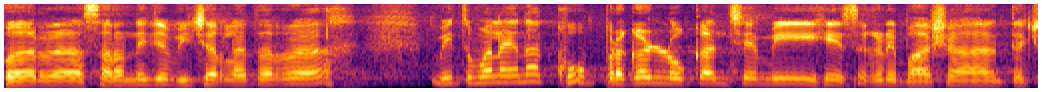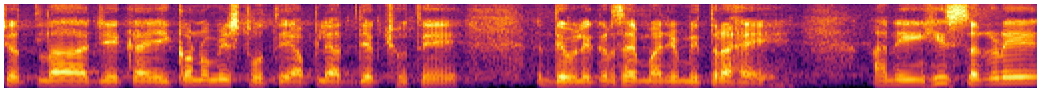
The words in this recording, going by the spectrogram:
पर सरांनी जे विचारलं तर मी तुम्हाला आहे ना खूप प्रगड लोकांचे मी हे सगळे भाषा त्याच्यातला जे काही इकॉनॉमिस्ट होते आपले अध्यक्ष होते देवलेकर साहेब माझे मित्र आहे. आणि हे सगळे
